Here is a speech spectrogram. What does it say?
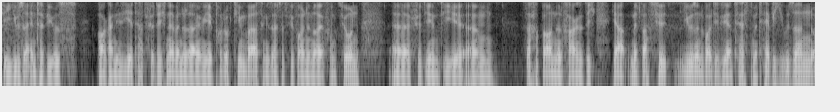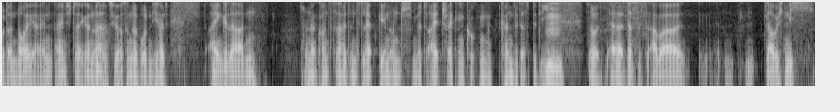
die User-Interviews organisiert hat für dich. Ne? Wenn du da irgendwie Produktteam warst und gesagt hast, wir wollen eine neue Funktion äh, für die und die ähm, Sache bauen, dann fragen sie dich, ja, mit was für Usern wollt ihr denn testen? Mit Heavy-Usern oder Neu-Einsteigern oder Ja. sonst wie was? Und dann wurden die halt eingeladen und dann konntest du halt ins Lab gehen und mit Eye-Tracking gucken, können sie das bedienen. Mhm. So, äh, das ist aber, glaube ich, nicht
